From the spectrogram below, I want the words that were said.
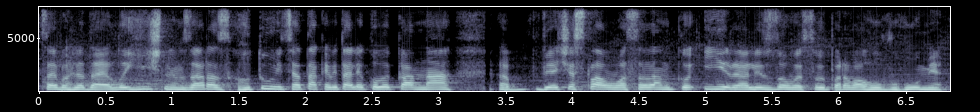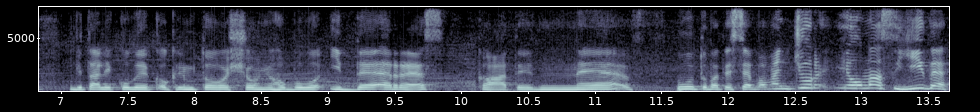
Це виглядає логічним. Зараз готується атака Віталія Кулика на е, В'ячеслава Василенко і реалізовує свою перевагу в гумі. Віталій Кулик, окрім того, що у нього було і ДРС, кати не вплутуватися в авантюр. І у нас їде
